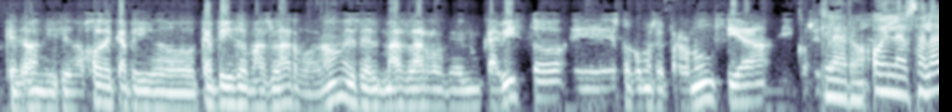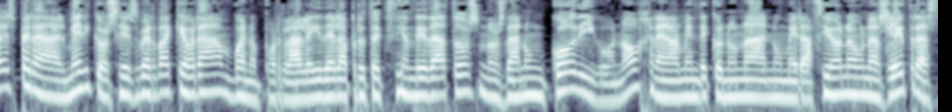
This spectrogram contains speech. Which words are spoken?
que te van diciendo, joder, qué apellido, qué apellido más largo, ¿no? Es el más largo que nunca he visto, eh, esto cómo se pronuncia y cositas. Claro, o en la sala de espera al médico. Si es verdad que ahora, bueno, por la ley de la protección de datos nos dan un código, ¿no? Generalmente con una numeración o unas letras.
